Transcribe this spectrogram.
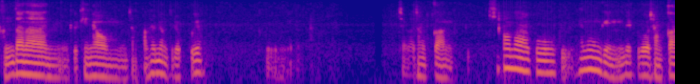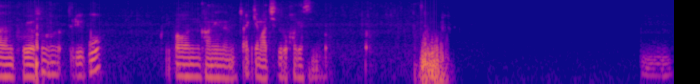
간단한 그 개념 잠깐 설명드렸고요. 그 제가 잠깐 키번하고 그 해놓은 게 있는데 그거 잠깐 보여서 드리고 이번 강의는 짧게 마치도록 하겠습니다. 음,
